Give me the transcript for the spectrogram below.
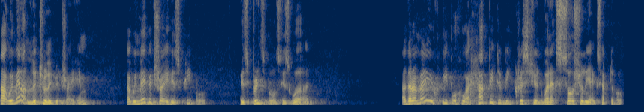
Now, we may not literally betray him, but we may betray his people, his principles, his word. Uh, there are many people who are happy to be Christian when it's socially acceptable.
